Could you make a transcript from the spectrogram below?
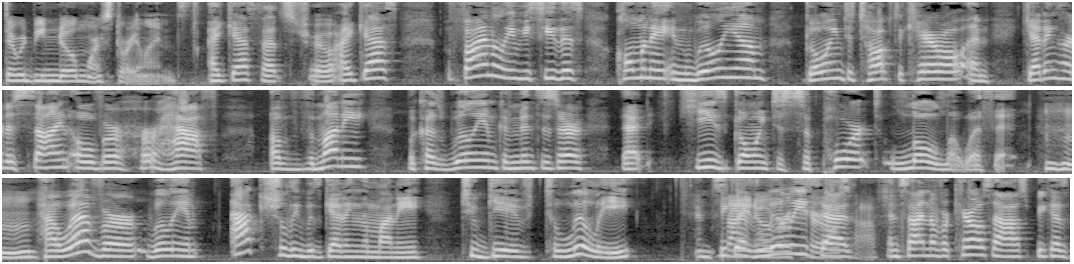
there would be no more storylines. I guess that's true. I guess. But finally, we see this culminate in William going to talk to Carol and getting her to sign over her half of the money because William convinces her that he's going to support Lola with it. Mm-hmm. However, William actually was getting the money to give to Lily And because sign Lily says half. and sign over Carol's house because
